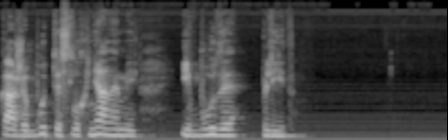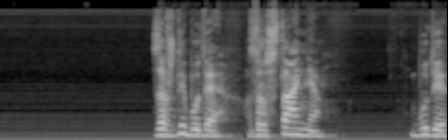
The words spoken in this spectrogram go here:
каже, будьте слухняними і буде плід. Завжди буде зростання, буде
